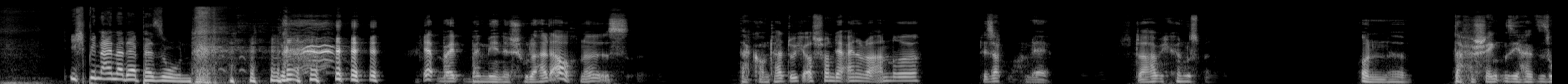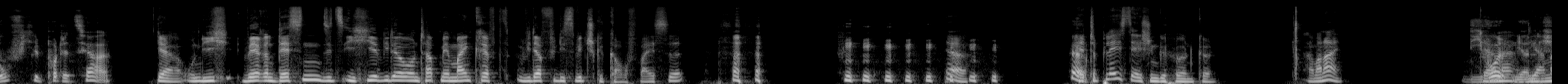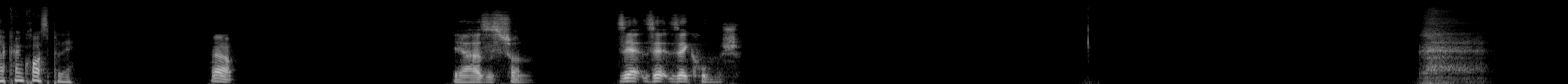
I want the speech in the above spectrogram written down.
Ich bin einer der Personen. Ja, bei, bei mir in der Schule halt auch, ne? Es, da kommt halt durchaus schon der ein oder andere, der sagt, oh, nee, da habe ich keine Lust mehr drauf. Und äh, da verschenken sie halt so viel Potenzial. Ja, und ich, währenddessen sitze ich hier wieder und habe mir Minecraft wieder für die Switch gekauft, weißt du? ja. Ja. Hätte PlayStation gehören können. Aber nein. Die, Die, wollten haben, ja die haben nicht. ja kein Crossplay. Ja. Ja, es ist schon sehr, sehr, sehr komisch.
